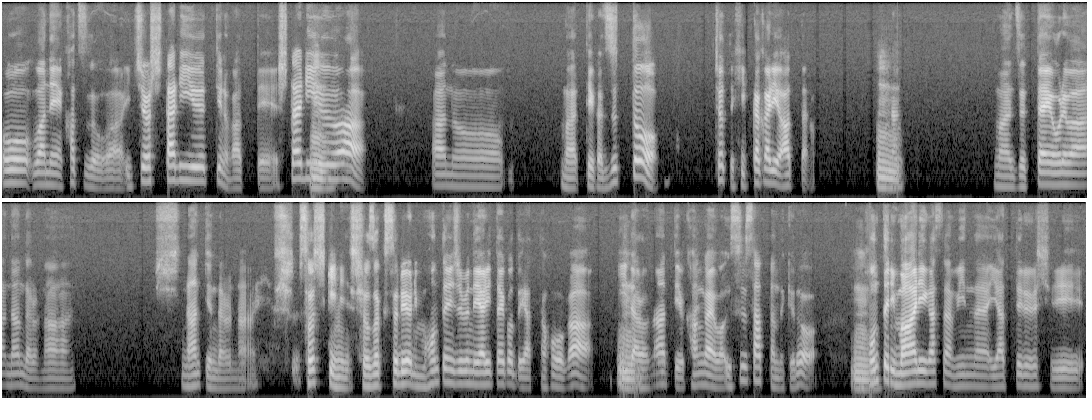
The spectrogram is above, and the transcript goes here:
を、はね、活動は一応した理由っていうのがあって、した理由は、あのーまあ、っていうかずっとちょっと引っかかりはあったの。うん。なんまあ、絶対俺は、なんだろうな、しなんて言うんだろうな、し組織に所属するよりも本当に自分でやりたいことやった方がいいだろうなっていう考えは薄々あったんだけど、うん。本当に周りがさみんなやってるし、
